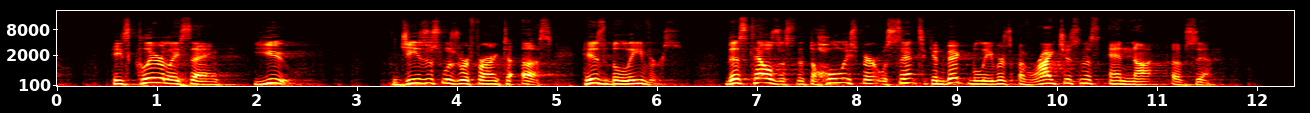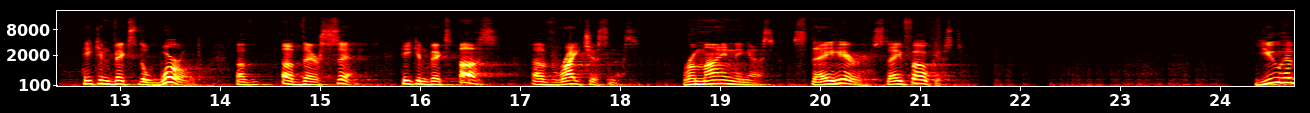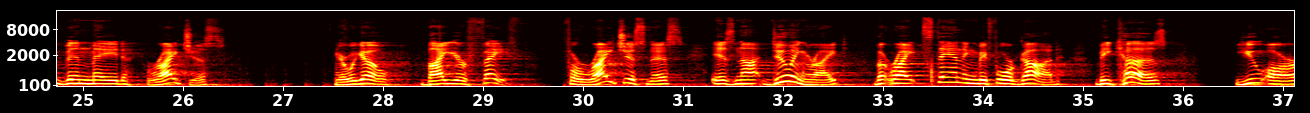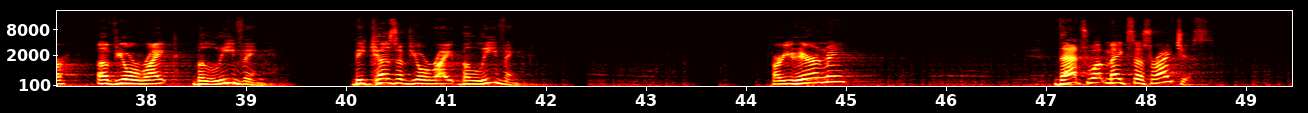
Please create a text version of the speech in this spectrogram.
He's clearly saying, You. Jesus was referring to us, his believers. This tells us that the Holy Spirit was sent to convict believers of righteousness and not of sin. He convicts the world of, of their sin. He convicts us of righteousness, reminding us stay here, stay focused. You have been made righteous, here we go, by your faith. For righteousness is not doing right, but right standing before God, because you are of your right believing. Because of your right believing. Are you hearing me? That's what makes us righteous.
